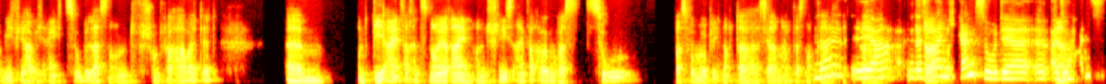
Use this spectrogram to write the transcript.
Wie viel habe ich eigentlich zugelassen und schon verarbeitet? Ähm, und geh einfach ins Neue rein und schließ einfach irgendwas zu, was womöglich noch da ist. Ja, und habe das noch gar Na, nicht. Ja, das Aber, war nicht ganz so. Der, äh, also ja. Hans,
